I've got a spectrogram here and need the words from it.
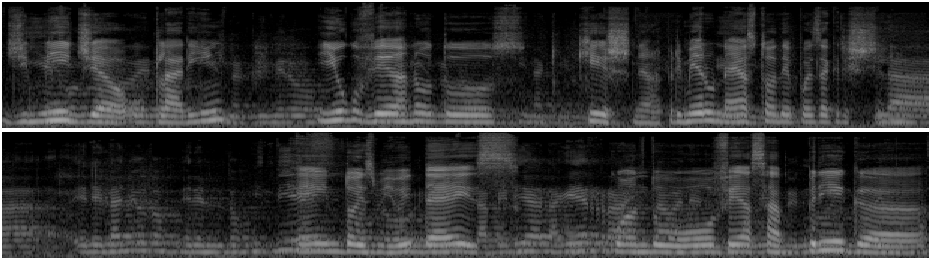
de mídia, o Clarim, e o governo dos Kirchner, primeiro Néstor, depois a Cristina. Em 2010, quando houve essa briga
